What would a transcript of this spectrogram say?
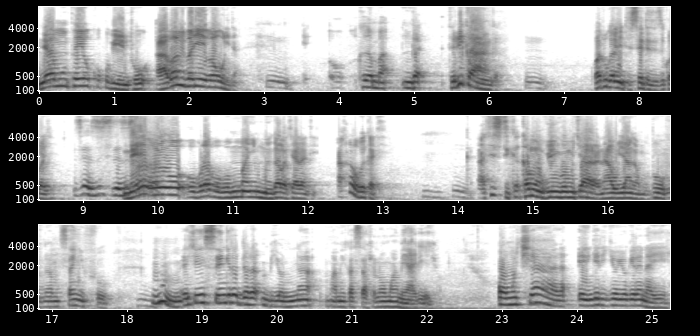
Njala mumpeyoko ku bintu abaami bali bawulira. Kagamba nga tebikanga. Kuba tugambye nti sente zezikolaki Ze- zi- zi- naye waliwo obulabu bwemumanyi mmwe ngaabakyala nti akala bwe kati? Atisiti kamuvinga omukyala nawulira nga mutuufu. Nga musanyufu. Mm, ekisingira ddala byonna mwami kasaato n'omwami ali eyo omukyala engeri gy'oyogera naye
